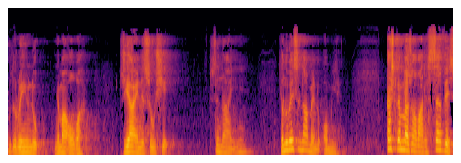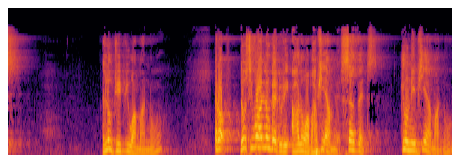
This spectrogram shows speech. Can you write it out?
ဦးသူရင်းတို့မြန်မာဩဘာဇီယာရဲ့ associate စဉ်းစားရင်ဒါလိုပဲစဉ်းစားမယ်လို့အော်မိတယ် customer ဆိုတာပါလေ service အလုပ်ကြွေးပြရမှာနော်အဲ့တော့တို့စီဝါလုပ်တဲ့လူတွေအားလုံးကဘာဖြစ်ရမလဲ servants ကျွန်နေဖြစ်ရမှာနော်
